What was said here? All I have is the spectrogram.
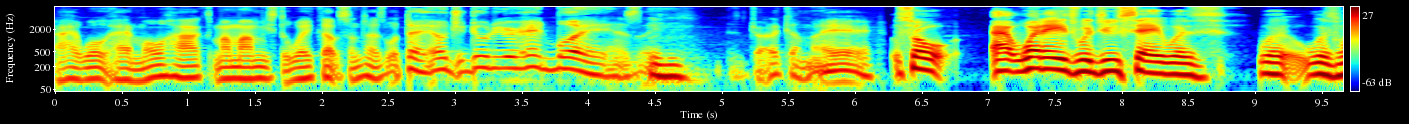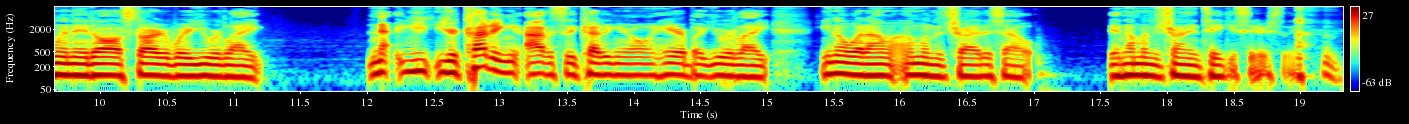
I woke, had mohawks. My mom used to wake up sometimes. What the hell'd you do to your head, boy? And I was like, try to cut my hair. So, at what age would you say was wa- was when it all started? Where you were like, not, you, you're cutting, obviously cutting your own hair, but you were like, you know what, I'm I'm gonna try this out, and I'm gonna try and take it seriously.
